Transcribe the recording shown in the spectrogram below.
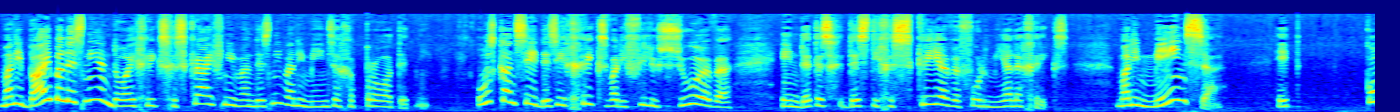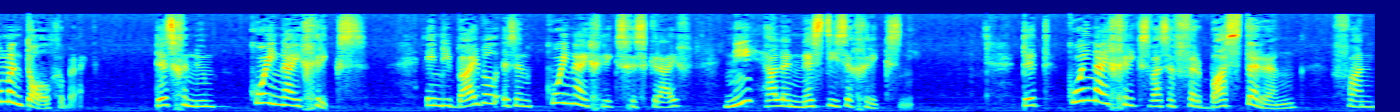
Maar die Bybel is nie in daai Grieks geskryf nie, want dis nie wat die mense gepraat het nie. Ons kan sê dis die Grieks wat die filosowe en dit is dis die geskrewe formele Grieks. Maar die mense het kommentaar gebruik. Dis genoem Koine Grieks. En die Bybel is in Koine Grieks geskryf, nie Hellenistiese Grieks nie. Dit Koine Grieks was 'n verbastering van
